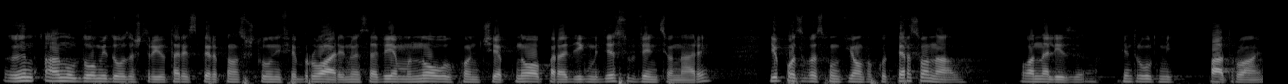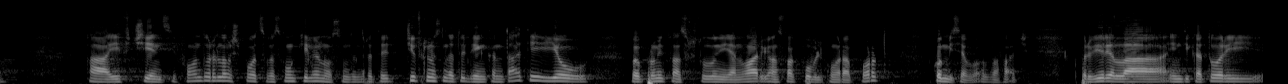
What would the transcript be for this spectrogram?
În anul 2023, eu tare sper până la sfârșitul lunii februarie, noi să avem noul concept, noua paradigmă de subvenționare. Eu pot să vă spun că eu am făcut personal o analiză pentru ultimii patru ani a eficienței fondurilor și pot să vă spun că ele nu sunt atât, cifrele nu sunt atât de încântate. Eu vă promit până la sfârșitul lunii ianuarie, eu am să fac public un raport, comisia îl va face, cu privire la indicatorii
